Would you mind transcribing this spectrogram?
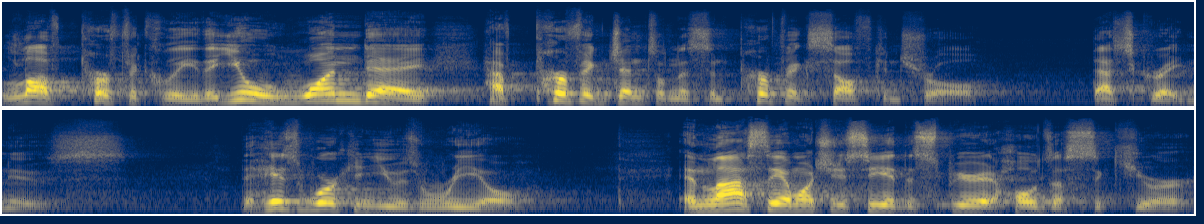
love perfectly, that you will one day have perfect gentleness and perfect self control. That's great news. That His work in you is real. And lastly, I want you to see it the Spirit holds us secure.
